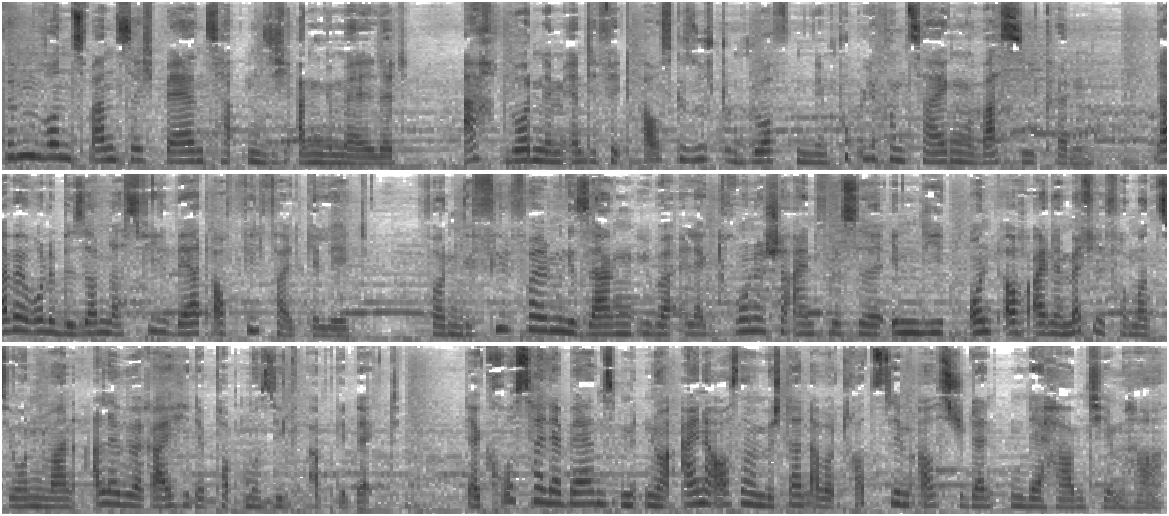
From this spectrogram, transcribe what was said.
25 Bands hatten sich angemeldet. Acht wurden im Endeffekt ausgesucht und durften dem Publikum zeigen, was sie können. Dabei wurde besonders viel Wert auf Vielfalt gelegt. Von gefühlvollem Gesang über elektronische Einflüsse, Indie und auch eine Metal-Formation waren alle Bereiche der Popmusik abgedeckt. Der Großteil der Bands mit nur einer Ausnahme bestand aber trotzdem aus Studenten der HMTMH.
